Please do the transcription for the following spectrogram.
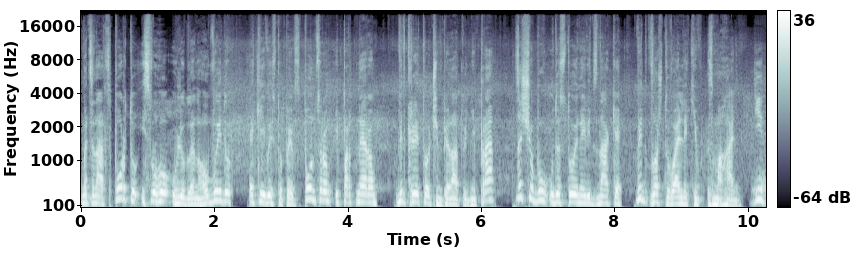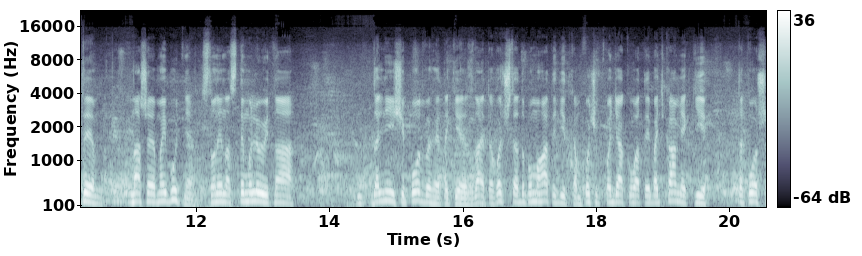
меценат спорту і свого улюбленого виду, який виступив спонсором і партнером відкритого чемпіонату Дніпра, за що був удостоєний відзнаки від влаштувальників змагань. Діти наше майбутнє, вони нас стимулюють на дальніші подвиги. Такі знаєте, хочеться допомагати діткам. Хочу подякувати батькам, які також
